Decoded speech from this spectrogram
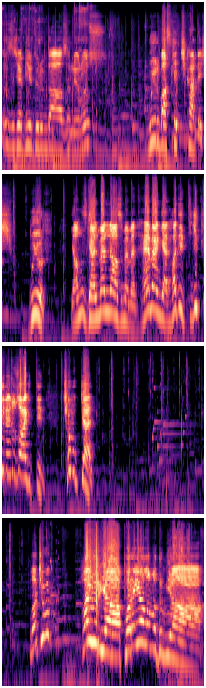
Hızlıca bir dürüm daha hazırlıyoruz. Buyur basketçi kardeş. Buyur. Yalnız gelmen lazım hemen. Hemen gel. Hadi gittin en uzağa gittin. Çabuk gel. Lan çabuk. Hayır ya. Parayı alamadım ya.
